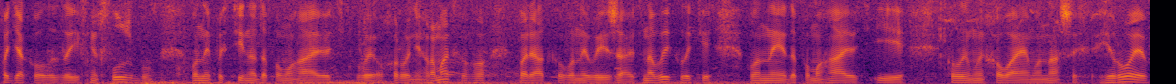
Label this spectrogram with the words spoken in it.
подякували за їхню службу. Вони постійно допомагають в охороні громадського порядку. Вони виїжджають на виклики, вони допомагають і коли ми ховаємо наших героїв.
